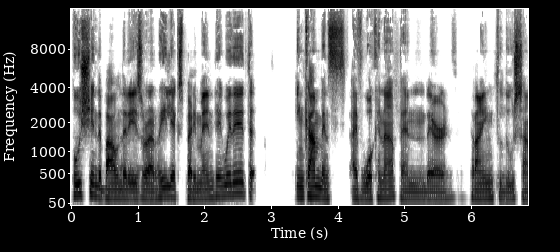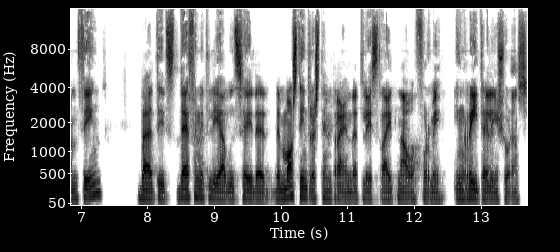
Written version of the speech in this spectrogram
pushing the boundaries or are really experimenting with it, incumbents I've woken up and they're trying to do something. But it's definitely, I would say, that the most interesting trend, at least right now for me, in retail insurance.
